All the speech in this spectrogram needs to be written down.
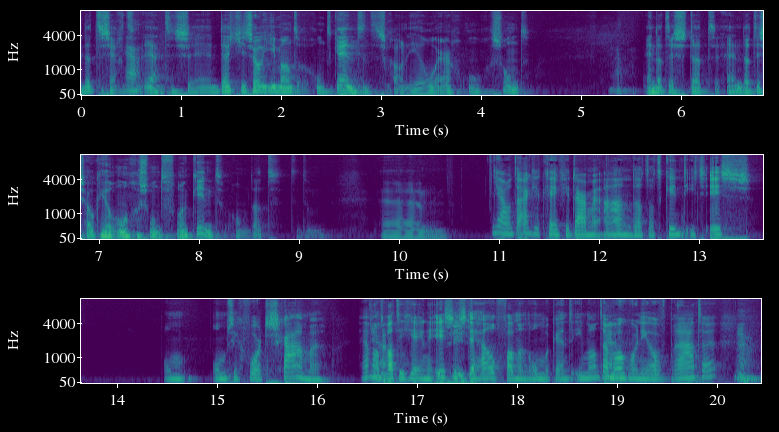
dat is echt, ja. Ja. het is, dat je zo iemand ontkent, het is gewoon heel erg ongezond. En, dat is dat, en dat is ook heel ongezond voor een kind om dat te doen. Ehm, Ja, want eigenlijk geef je daarmee aan dat dat kind iets is om, om zich voor te schamen. Hè, want Ja, wat diegene is, precies. is de helft van een onbekend iemand. Daar Ja. mogen we niet over praten. ja.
